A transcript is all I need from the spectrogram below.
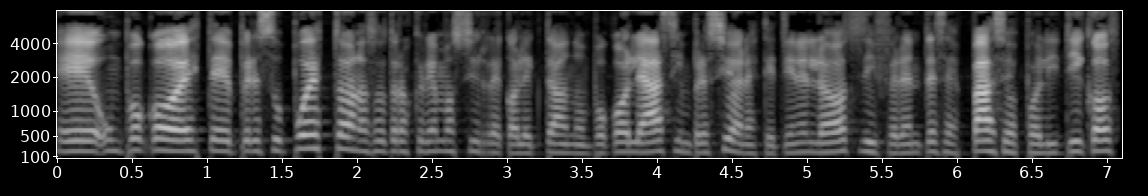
eh, un poco este presupuesto. Nosotros queremos ir recolectando un poco las impresiones que tienen los diferentes espacios políticos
